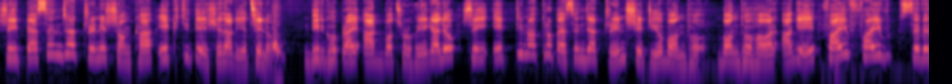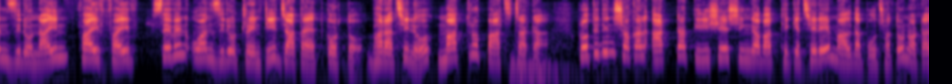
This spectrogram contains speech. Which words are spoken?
সেই প্যাসেঞ্জার ট্রেনের সংখ্যা একটিতে এসে দাঁড়িয়েছিল। দীর্ঘ প্রায় আট বছর হয়ে গেল সেই একটি মাত্র প্যাসেঞ্জার ট্রেন সেটিও বন্ধ। বন্ধ হওয়ার আগে five five seven zero nine five five seven one zero ট্রেনটি যাতায়াত করত। ভাড়া ছিল মাত্র পাঁচ টাকা। প্রতিদিন সকাল আটটা তিরিশে সিঙ্গাবাদ থেকে ছেড়ে মালদা পৌঁছাতো নটা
